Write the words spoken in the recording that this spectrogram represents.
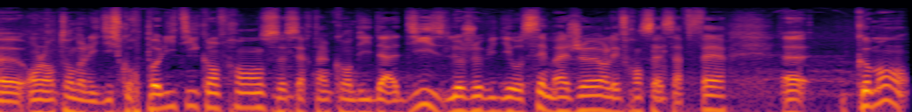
Euh, on l'entend dans les discours politiques en France. Mm. Certains candidats disent le jeu vidéo c'est majeur, les Français savent faire. Euh, comment,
